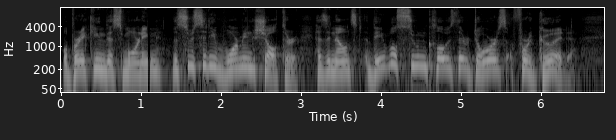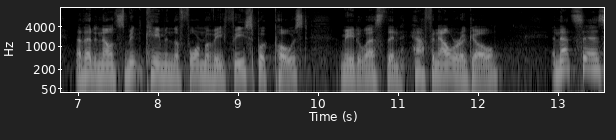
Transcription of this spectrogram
Well, breaking this morning, the Sioux City Warming Shelter has announced they will soon close their doors for good. Now, that announcement came in the form of a Facebook post made less than half an hour ago. And that says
